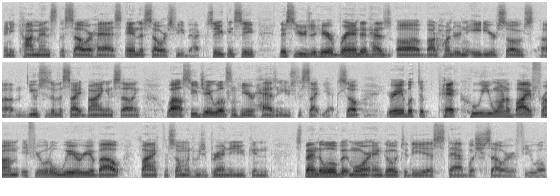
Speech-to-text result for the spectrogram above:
any comments the seller has, and the seller's feedback. So you can see this user here, Brandon, has uh, about 180 or so um, uses of the site, buying and selling, while CJ Wilson here hasn't used the site yet. So you're able to pick who you want to buy from. If you're a little weary about buying from someone who's brand new, you can spend a little bit more and go to the established seller, if you will.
